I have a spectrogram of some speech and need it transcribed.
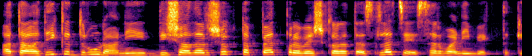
आता अधिक दृढ आणि दिशादर्शक टप्प्यात प्रवेश करत असल्याचे सर्वांनी व्यक्त केले.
